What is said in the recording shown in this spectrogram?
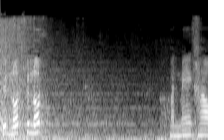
ขึ้นรถขึ้นรถ มันไม่เข้า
